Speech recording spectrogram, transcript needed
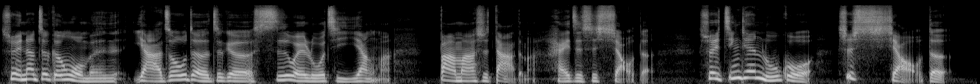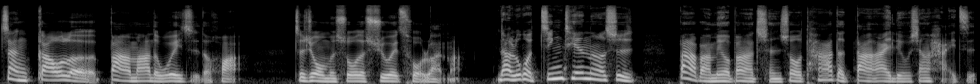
所以那这跟我们亚洲的这个思维逻辑一样嘛？爸妈是大的嘛，孩子是小的。所以今天如果是小的占高了爸妈的位置的话，这就我们说的序位错乱嘛。那如果今天呢是？爸爸没有办法承受他的大爱流向孩子，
